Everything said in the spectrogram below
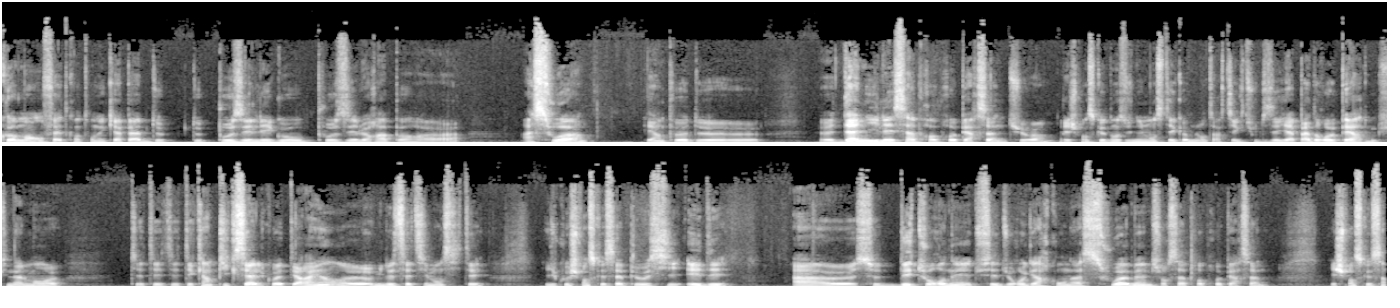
comment en fait quand on est capable de, poser l'ego, poser le rapport à, soi et un peu de euh, d'annihiler sa propre personne, tu vois. Et je pense que dans une immensité comme l'Antarctique, tu disais, il n'y a pas de repère, donc finalement, euh, t'es qu'un pixel, quoi, t'es rien au milieu de cette immensité. du coup, je pense que ça peut aussi aider à euh, se détourner, tu sais, du regard qu'on a soi-même sur sa propre personne. Et je pense que c'est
